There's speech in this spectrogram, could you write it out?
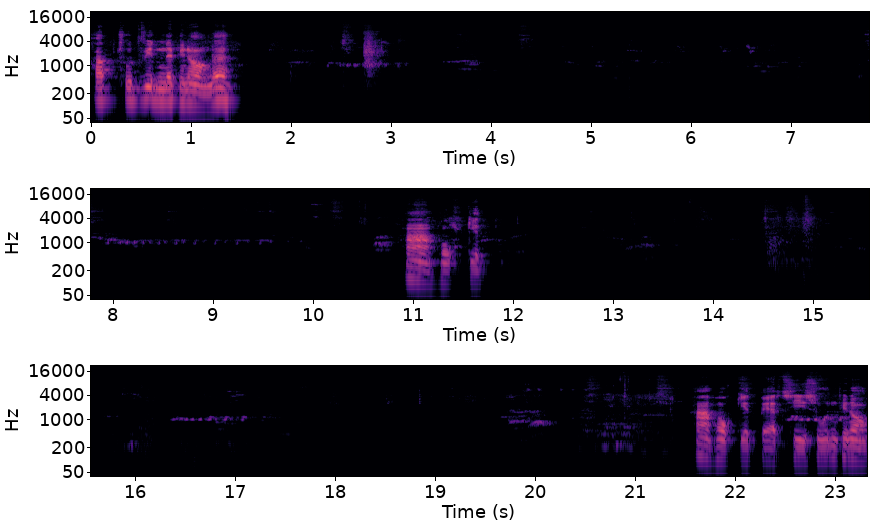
ครับชุดวินในพี่น้องเด้อ ห้าหกเจ็ด ห้าหกเจ็ดแปดสี่ศูนย์พี่น้อง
